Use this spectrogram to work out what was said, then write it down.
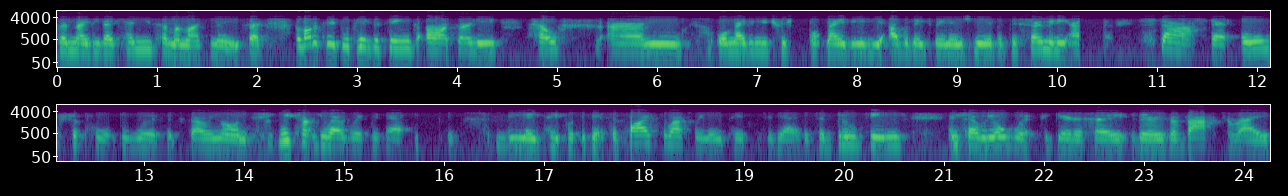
so maybe they can use someone like me. So a lot of people tend to think, oh, it's only health um, or maybe nutrition, or maybe I would need to be an engineer, but there's so many other staff that all support the work that's going on. We can't do our work without we need people to get supplies to us. We need people to be able to build things. And so we all work together. So there is a vast array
